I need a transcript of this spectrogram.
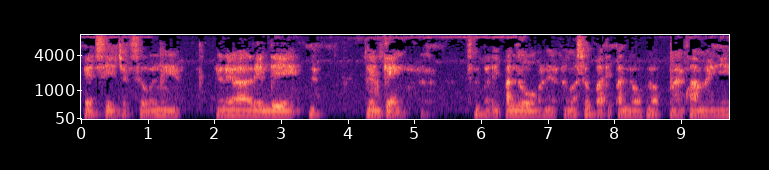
เกรดสี่จุดศูนย์นี่เรียกว่าเรียนดี เรียนเก่ง สุปฏิปันโนเนี่ยคำว่าสุปฏิปันโนก็หมายความว่านี้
